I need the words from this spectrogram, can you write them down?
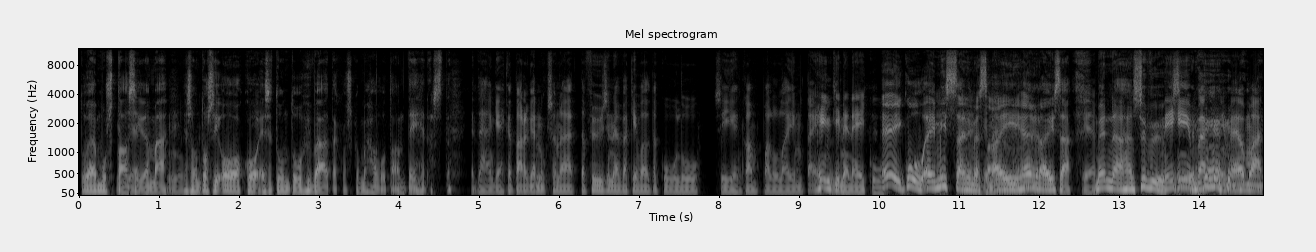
tulee mustaa Jep. silmää, Mm. ja se on tosi ok, ja se tuntuu hyvältä, koska me halutaan tehdä sitä. Ja tähänkin ehkä tarkennuksena, että fyysinen väkivalta kuuluu siihen kamppailulajiin, mutta henkinen ei kuulu. Ei kuulu, ei missään nimessä, ai Nimenomaan. herra isä, Jep. mennäänhän syvyyksiin. Niinpä, nimenomaan.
